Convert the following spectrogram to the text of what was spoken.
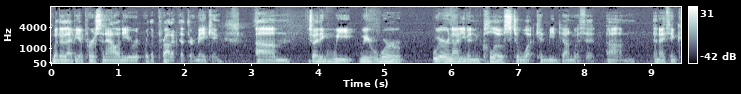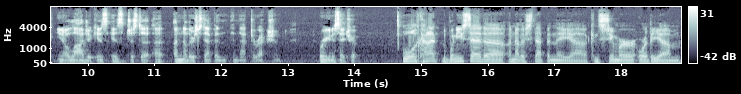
whether that be a personality or, or the product that they're making. Um, so I think we we're, we're we're not even close to what can be done with it. Um, and I think you know Logic is is just a, a another step in, in that direction. What were you going to say, Trip? Well, kind of when you said uh, another step in the uh, consumer or the um,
